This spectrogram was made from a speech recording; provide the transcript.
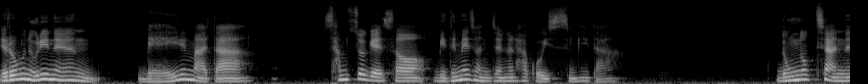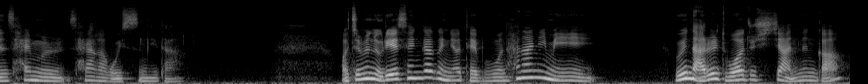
여러분 우리는 매일마다 삶 속에서 믿음의 전쟁을 하고 있습니다. 녹록치 않는 삶을 살아가고 있습니다. 어쩌면 우리의 생각은요, 대부분 하나님이 왜 나를 도와주시지 않는가?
